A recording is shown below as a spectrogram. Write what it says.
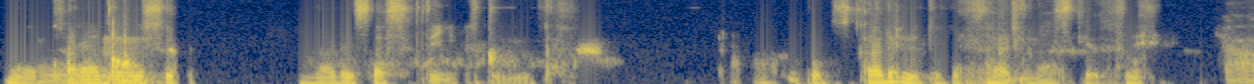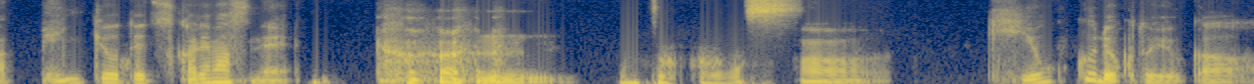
もう体をそれ慣れさせていくというか、結構疲れるところがありますけどね。いや、勉強って疲れますね。うん。本当に疲れます。うん。記憶力というか、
